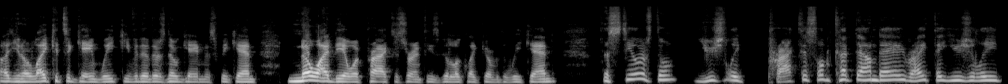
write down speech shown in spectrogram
uh, you know, like it's a game week, even though there's no game this weekend. No idea what practice or anything's going to look like over the weekend. The Steelers don't usually practice on cut down day, right? They usually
